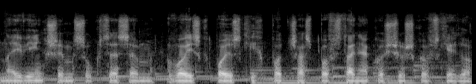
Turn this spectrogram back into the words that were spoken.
największym sukcesem wojsk polskich podczas powstania kościuszkowskiego.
